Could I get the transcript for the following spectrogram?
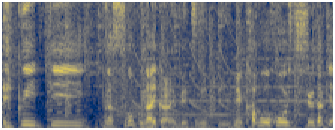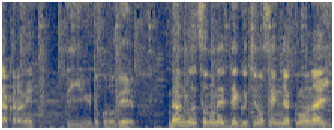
エクイティがすごくないからね別にっていうね。株を放出してるだけやからねっていうところで何のそのね出口の戦略もない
